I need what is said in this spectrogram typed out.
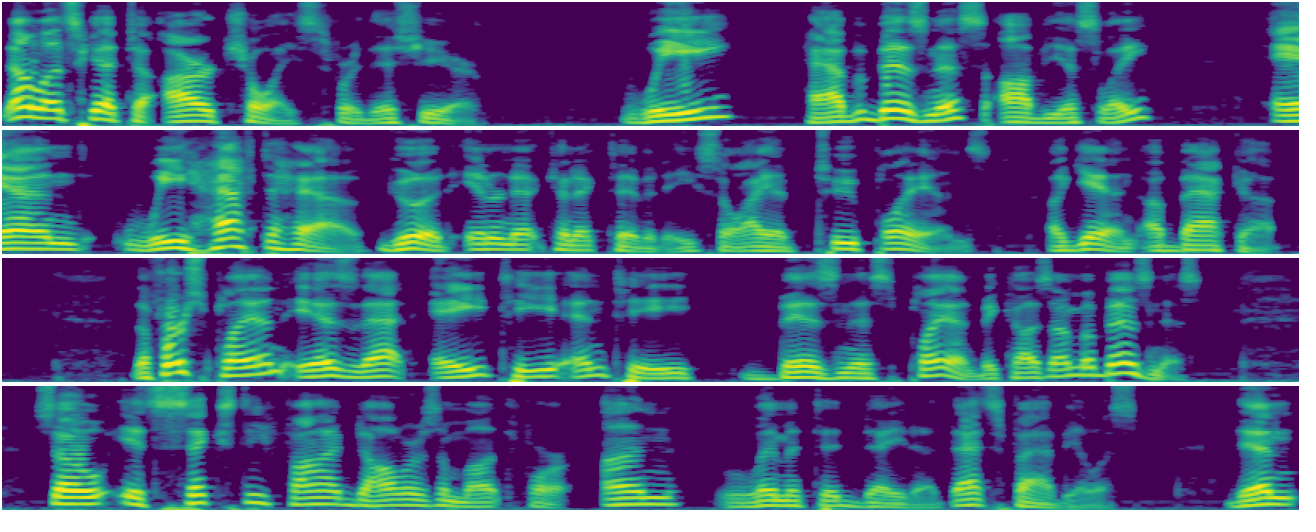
Now let's get to our choice for this year. We have a business, obviously, and we have to have good internet connectivity. So I have two plans. Again, a backup. The first plan is that AT&T business plan because I'm a business. So it's $65 a month for unlimited data. That's fabulous. Then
